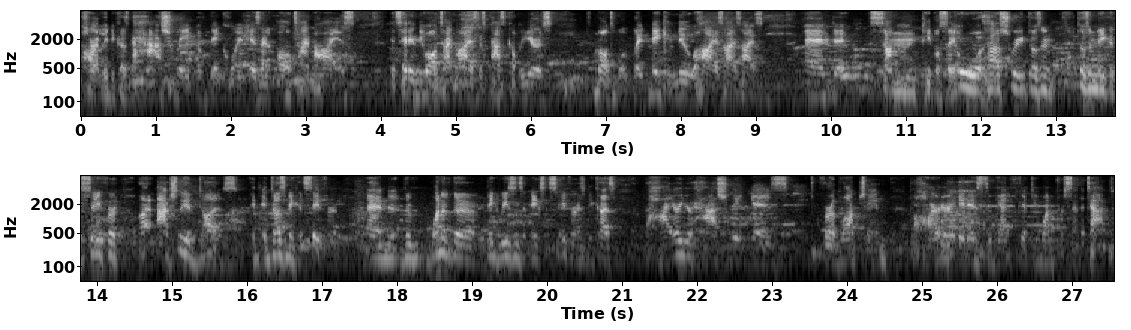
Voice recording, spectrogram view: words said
Partly because the hash rate of Bitcoin is at all-time highs. It's hitting new all-time highs this past couple years, multiple like making new highs, highs, highs. And some people say, "Oh, hash rate doesn't doesn't make it safer." Uh, actually, it does. It, it, does make it safer. And the one of the big reasons it makes it safer is because the higher your hash rate is for a blockchain, the harder it is to get 51% attacked.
